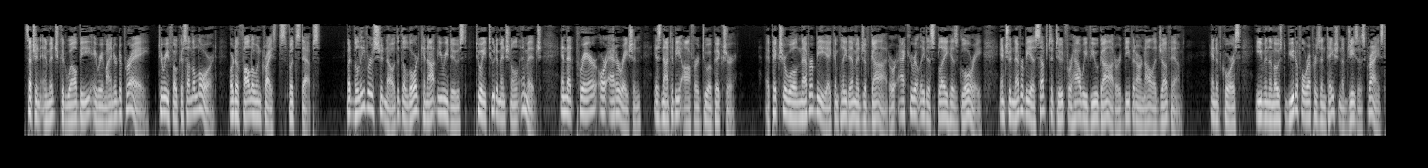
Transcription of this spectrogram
Such an image could well be a reminder to pray, to refocus on the Lord, or to follow in Christ's footsteps. But believers should know that the Lord cannot be reduced to a two-dimensional image, and that prayer or adoration is not to be offered to a picture. A picture will never be a complete image of God or accurately display His glory, and should never be a substitute for how we view God or deepen our knowledge of Him. And of course, even the most beautiful representation of Jesus Christ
